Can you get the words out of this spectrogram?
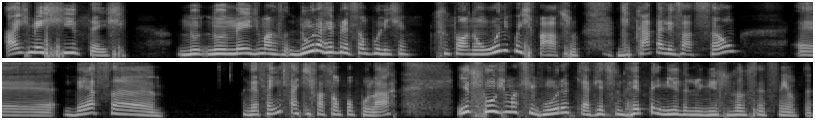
As mesquitas no, no meio de uma dura repressão política, se torna um único espaço de catalisação é, dessa, dessa insatisfação popular, e surge uma figura que havia sido reprimida no início dos anos 60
